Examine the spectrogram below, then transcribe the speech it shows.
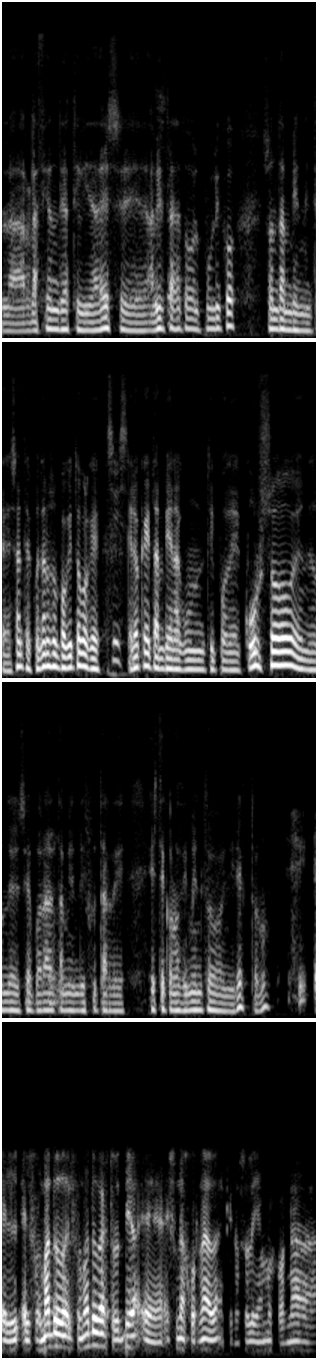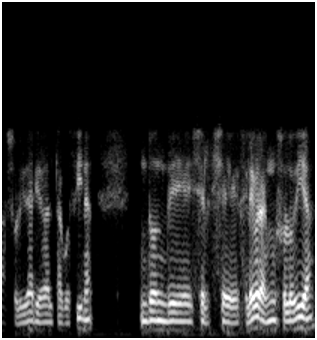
la relación de actividades eh, abiertas a todo el público son también interesantes. Cuéntanos un poquito porque sí, sí. creo que hay también algún tipo de curso en donde se podrá también disfrutar de este conocimiento en directo, ¿no? Sí, el, el formato el formato Gastrotea eh, es una jornada que nosotros le llamamos jornada solidaria de alta cocina, donde se, se celebra en un solo día,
